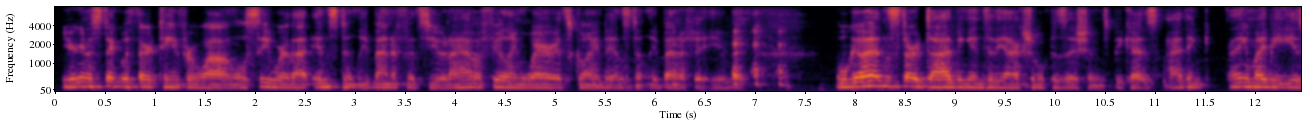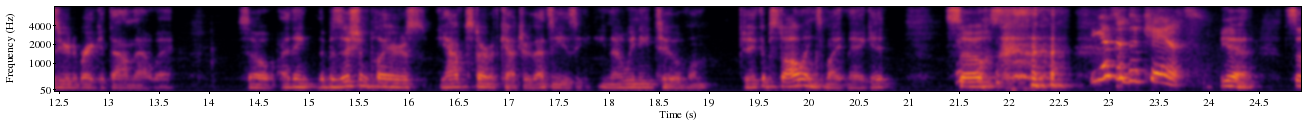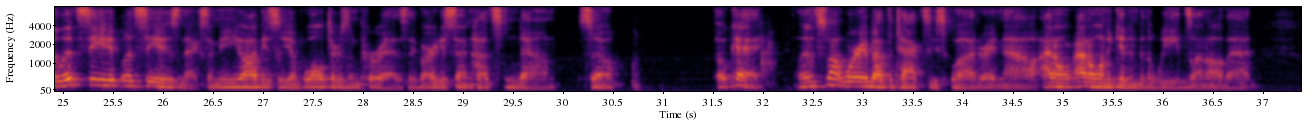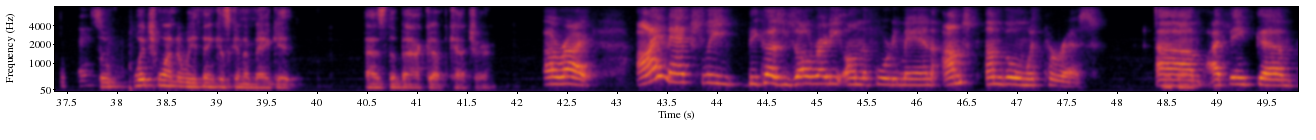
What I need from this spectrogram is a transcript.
You're going to stick with 13 for a while, and we'll see where that instantly benefits you. And I have a feeling where it's going to instantly benefit you. But we'll go ahead and start diving into the actual positions because I think I think it might be easier to break it down that way. So I think the position players you have to start with catcher. That's easy. You know we need two of them. Jacob Stallings might make it. So he has a good chance. Yeah. So let's see. Let's see who's next. I mean, you obviously have Wolters and Perez. They've already sent Hudson down. So okay. Let's not worry about the taxi squad right now. I don't. I don't want to get into the weeds on all that. Okay. So which one do we think is going to make it as the backup catcher? All right. I'm actually because he's already on the 40 man. I'm I'm going with Perez. Um, okay. I think um,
